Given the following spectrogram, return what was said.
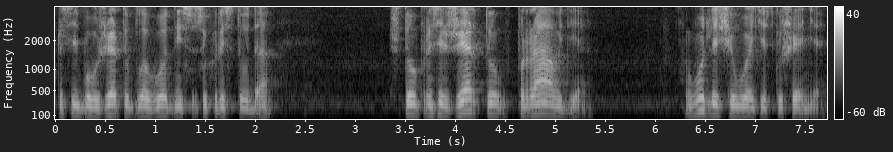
просить Богу жертву благодную Иисусу Христу, да? Чтобы просить жертву в правде. Вот для чего эти искушения.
